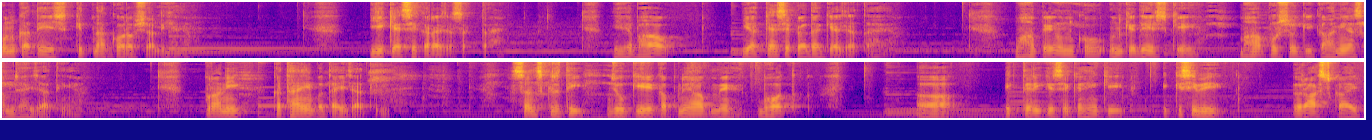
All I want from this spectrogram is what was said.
उनका देश कितना गौरवशाली है। ये कैसे करा जा सकता है? यह भाव या कैसे पैदा किया जाता है? वहाँ पे उनको उनके देश के महापुरुषों की कहानियाँ समझाई जाती हैं। पुरानी कथाएँ बताई जाती हैं। संस्कृति जो कि एक अपने आप में बहुत आ, एक तरीके से कहें कि किसी भी राष्ट्र का एक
